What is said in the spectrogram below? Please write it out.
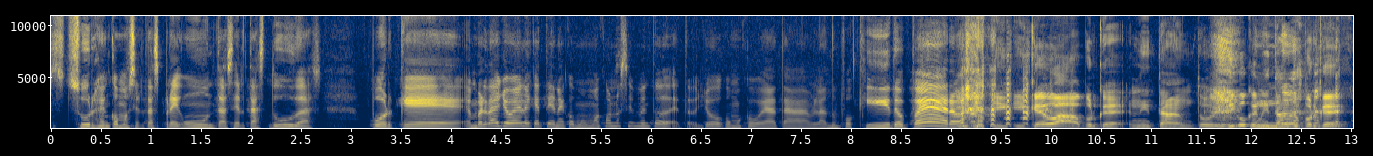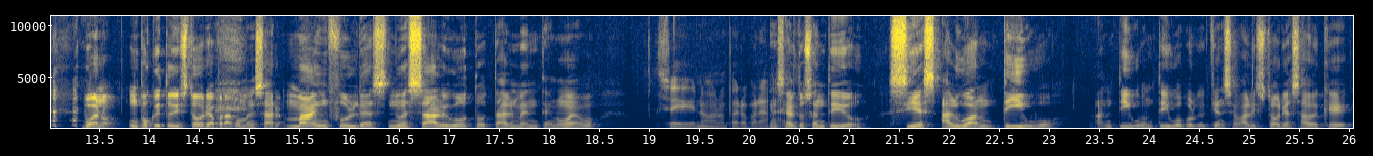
surgen como ciertas preguntas, ciertas dudas. Porque en verdad Joel es que tiene como más conocimiento de esto. Yo como que voy a estar hablando un poquito, pero... ¿Y, y- y qué va? Porque ni tanto. Y digo que ni tanto porque, bueno, un poquito de historia para comenzar. Mindfulness no es algo totalmente nuevo. Sí, no, no, pero para en nada. cierto sentido, sí es algo antiguo, antiguo, antiguo, porque quien se va a la historia sabe que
